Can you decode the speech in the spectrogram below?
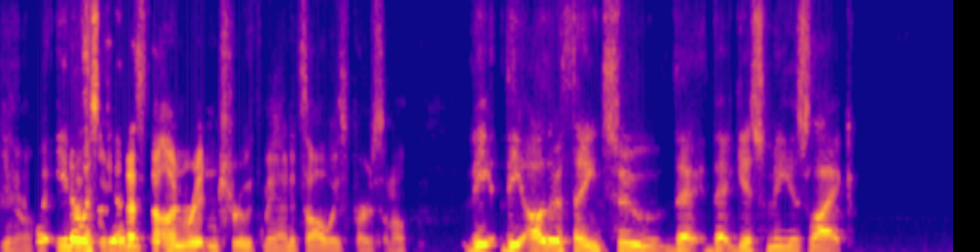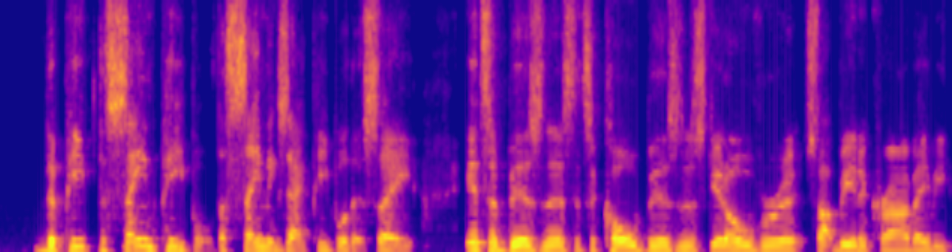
You know. Well, you know, that's it's the, the that's the unwritten truth, man. It's always personal. The the other thing too that that gets me is like the peop the same people the same exact people that say it's a business it's a cold business get over it stop being a crybaby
